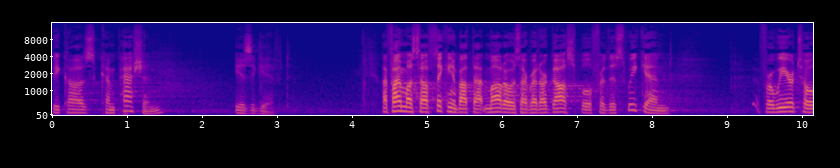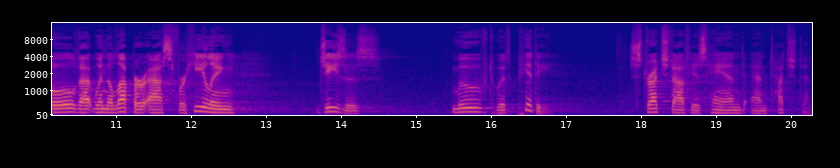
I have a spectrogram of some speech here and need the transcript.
Because compassion is a gift. I find myself thinking about that motto as I read our gospel for this weekend. For we are told that when the leper asked for healing, Jesus, moved with pity, stretched out his hand and touched him.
